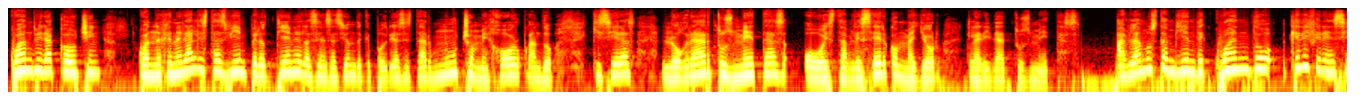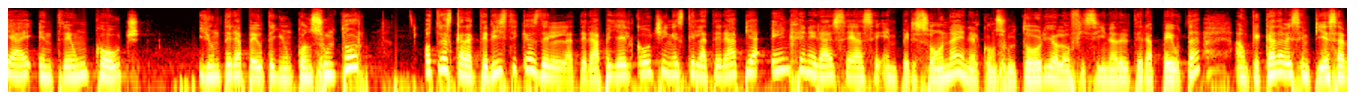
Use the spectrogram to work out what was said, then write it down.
¿Cuándo ir a coaching? Cuando en general estás bien, pero tienes la sensación de que podrías estar mucho mejor, cuando quisieras lograr tus metas o establecer con mayor claridad tus metas. Hablamos también de cuándo, qué diferencia hay entre un coach y un terapeuta y un consultor. Otras características de la terapia y el coaching es que la terapia en general se hace en persona, en el consultorio la oficina del terapeuta, aunque cada vez empieza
